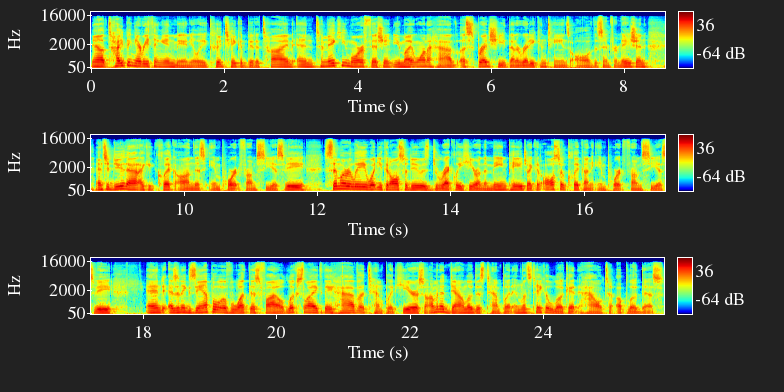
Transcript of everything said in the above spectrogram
Now, typing everything in manually could take a bit of time, and to make you more efficient, you might want to have a spreadsheet that already contains all of this information. And to do that, I could click on this import from CSV. Similarly, what you could also do is directly here on the main page, I could also click on import from CSV. And as an example of what this file looks like, they have a template here. So I'm going to download this template and let's take a look at how to upload this.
